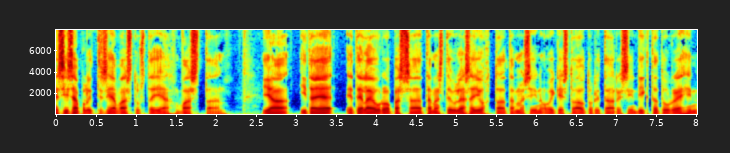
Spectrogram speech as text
sisäpoliittisia vastustajia vastaan. Ja Itä- ja Etelä-Euroopassa tämä sitten yleensä johtaa tämmöisiin oikeistoautoritaarisiin diktatuureihin.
